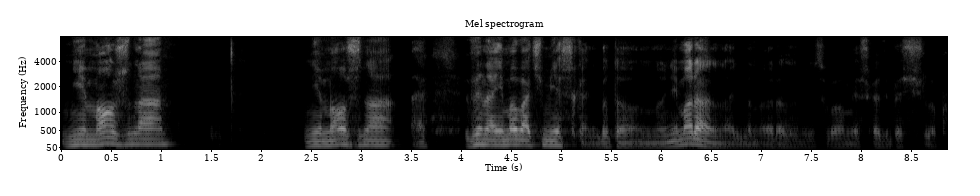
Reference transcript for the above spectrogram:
nie można, nie można e, wynajmować mieszkań, bo to no, niemoralne, jak będą razem ze sobą mieszkać bez ślubu.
